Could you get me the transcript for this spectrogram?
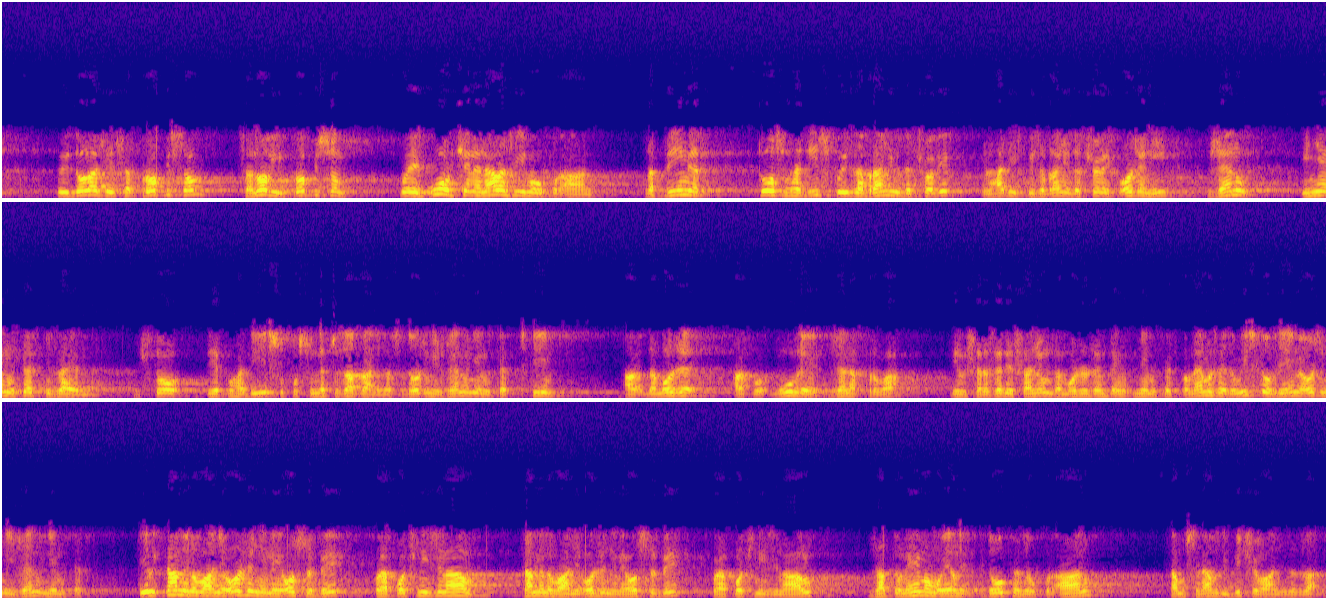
koji dolaze sa propisom, sa novim propisom kojeg uopće ne nalazimo u Kur'anu. Na primjer, to su hadisi koji zabranjuju da čovjek, ili hadis koji zabranjuju da čovjek oženi ženu i njenu tetku zajedno. Znači to je po hadisu, po sunnetu zabranjeno, da se doženi ženu i njenu tetku. S tim a da može, ako mu umre žena prva, ili se razvede sa njom, da može ženu njenu tetku. Ne može da u isto vrijeme oženi ženu njenu tetku. Ili kamenovanje oženjene osobe koja počini zinalu. Kamenovanje oženjene osobe koja počini zinalu. Zato nemamo jeli, dokaza u Koranu. Tamo se navodi bićevanje za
